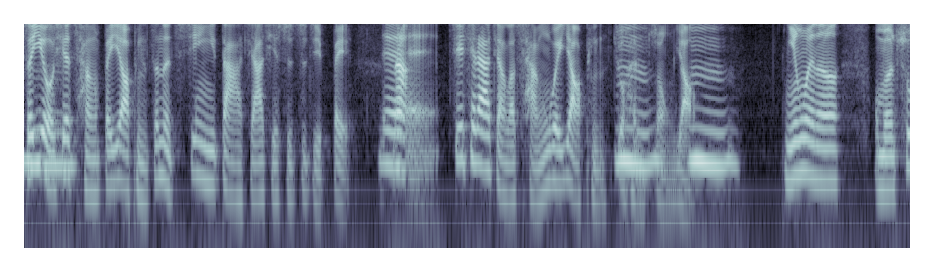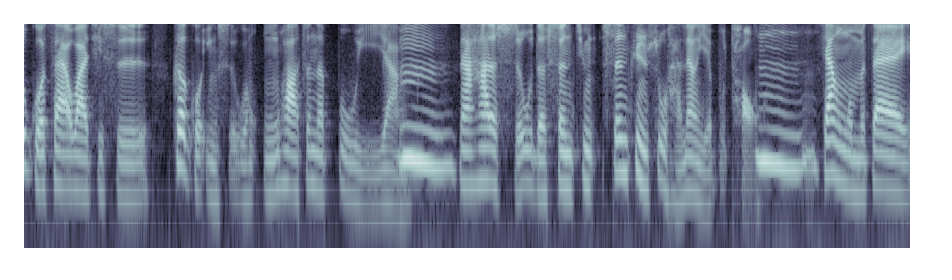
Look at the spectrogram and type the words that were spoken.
所以有些常备药品真的建议大家其实自己备。那接下来讲的肠胃药品就很重要，嗯。因为呢，我们出国在外，其实各国饮食文文化真的不一样。嗯，那它的食物的生菌生菌素含量也不同。嗯，像我们在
